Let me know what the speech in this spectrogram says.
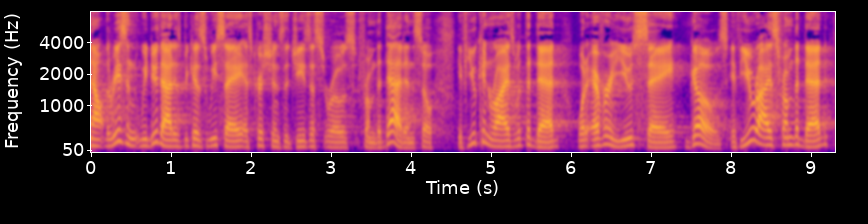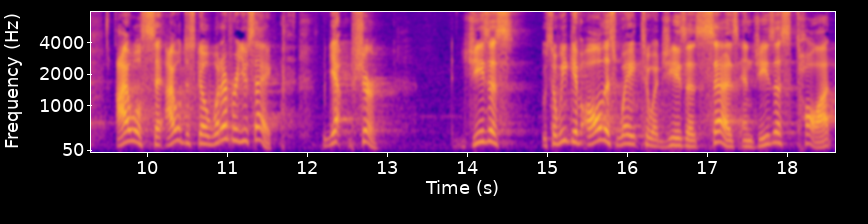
Now, the reason we do that is because we say, as Christians, that Jesus rose from the dead. And so, if you can rise with the dead, whatever you say goes. If you rise from the dead, I will, say, I will just go, whatever you say. yep, sure. Jesus, so we give all this weight to what Jesus says, and Jesus taught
